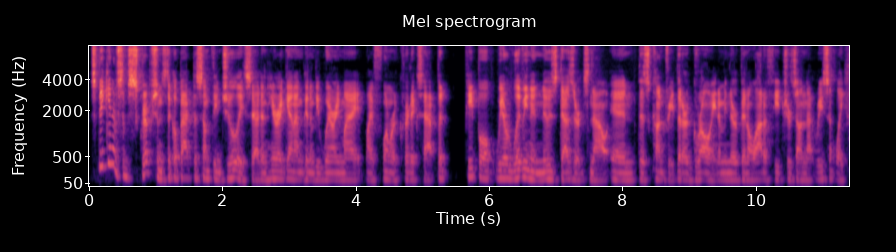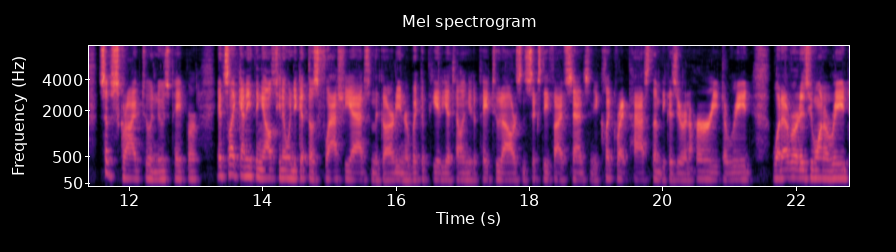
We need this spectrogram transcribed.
speaking of subscriptions, to go back to something Julie said, and here again, I'm going to be wearing my, my former critic's hat, but people, we are living in news deserts now in this country that are growing. I mean, there have been a lot of features on that recently. Subscribe to a newspaper. It's like anything else, you know, when you get those flashy ads from The Guardian or Wikipedia telling you to pay $2.65 and you click right past them because you're in a hurry to read whatever it is you want to read,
